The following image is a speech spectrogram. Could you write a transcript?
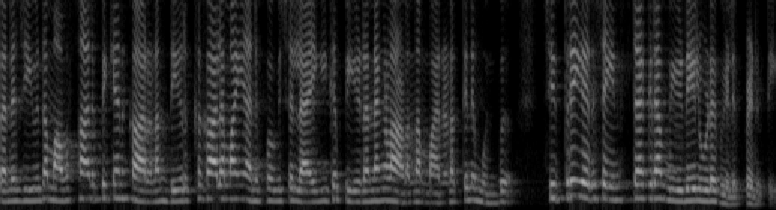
തന്റെ ജീവിതം അവസാനിപ്പിക്കാൻ കാരണം ദീർഘകാലമായി അനുഭവിച്ച ലൈംഗിക പീഡനങ്ങളാണെന്ന മരണത്തിന് മുൻപ് ചിത്രീകരിച്ച ഇൻസ്റ്റാഗ്രാം വീഡിയോയിലൂടെ വെളിപ്പെടുത്തി.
